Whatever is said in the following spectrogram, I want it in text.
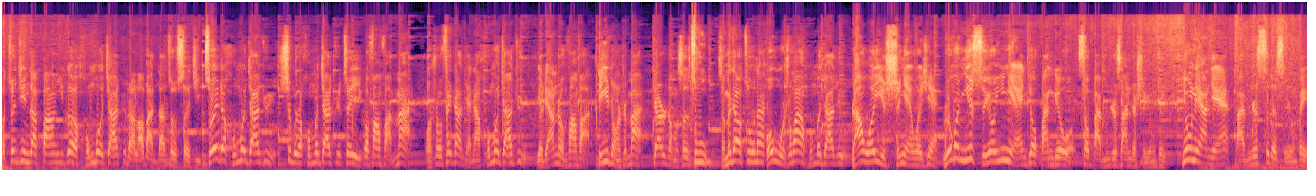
我最近在帮一个红木家具的老板在做设计，所有的红木家具是不是红木家具只有一个方法卖？我说非常简单，红木家具有两种方法，第一种是卖，第二种是租。什么叫租呢？我五十万红木家具，然后我以十年为限，如果你使用一年就还给我收百分之三的使用费，用两年百分之四的使用费，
